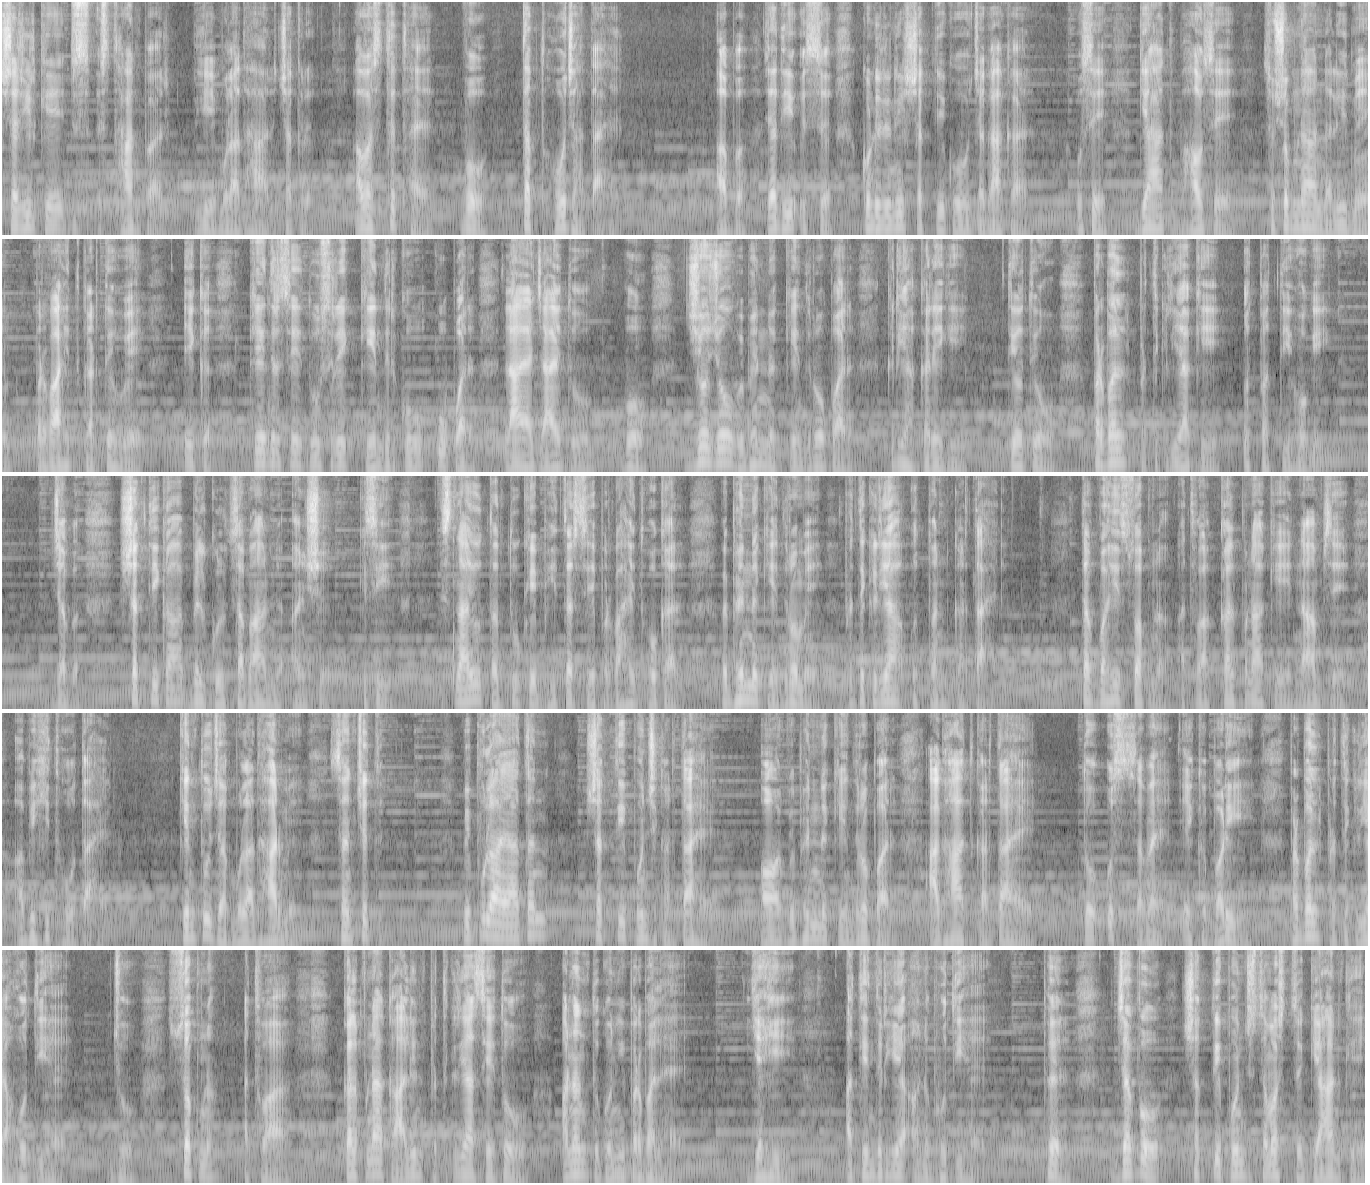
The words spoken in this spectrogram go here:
शरीर के जिस स्थान पर ये मूलाधार चक्र अवस्थित है, वो तप्त हो जाता है। अब यदि इस कुंडलिनी शक्ति को जगाकर उसे ज्ञात भाव से सुषुम्ना नली में प्रवाहित करते हुए एक केंद्र से दूसरे केंद्र को ऊपर लाया जाए तो वो जो जो विभिन्न केंद्रों पर क्रिया करेगी त्यों त्यों प्रबल प्रतिक्रिया की उत्पत्ति होगी। जब शक्ति का बिल्कुल सामान्य अंश किसी स्नायु तंतु के भीतर से प्रवाहित होकर विभिन्न केंद्रों में प्रतिक्रिया उत्पन्न करता है तब वही स्वप्न अथवा कल्पना के नाम से अभिहित होता है। किंतु जब मूलाधार में संचित विपुलायतन शक्ति पुंज करता है और विभिन्न केंद्रों पर आघात करता है तो उस समय एक बड़ी प्रबल प्रतिक्रिया होती है, जो स्वप्न अथवा कल्पनाकालीन प्रतिक्रिया से तो अनंत गुनी प्रबल है। यही अतीन्द्रिय अनुभूति है। फिर जब वो शक्तिपुंज समस्त ज्ञान के,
